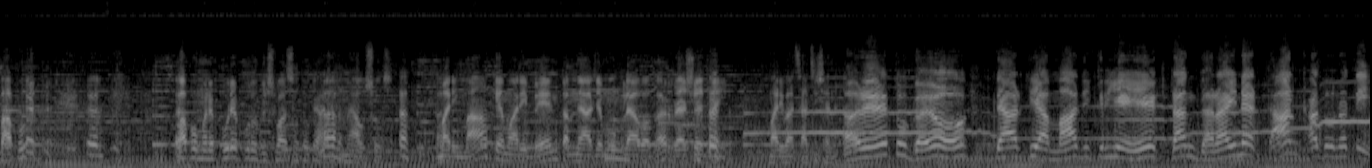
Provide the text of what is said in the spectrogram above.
બાપુ? બાપુ મને પૂરેપૂરો વિશ્વાસ હતો કે આજે તમે આવશો મારી માં કે મારી બેન તમને આજે મોકલ્યા વગર રહેશે નહીં. મારી વાત સાચી છે ને? અરે તું ગયો? ત્યારથી આ માં દીકરીએ એક ટંગ ધરાઈને ધાન ખાધું નથી.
